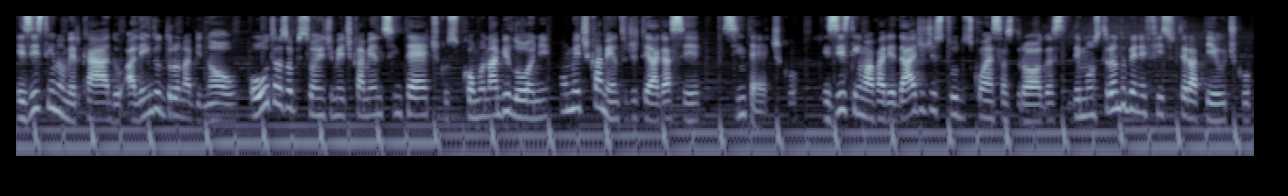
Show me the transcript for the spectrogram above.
Existem no mercado, além do dronabinol, outras opções de medicamentos sintéticos, como o nabilone, um medicamento de THC sintético. Existem uma variedade de estudos com essas drogas, demonstrando benefício terapêutico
